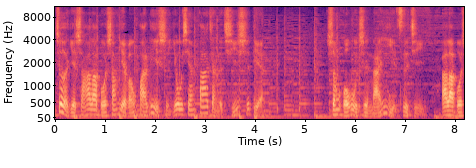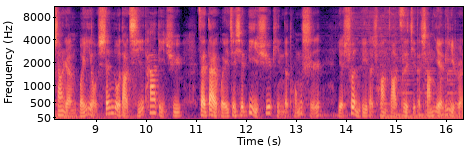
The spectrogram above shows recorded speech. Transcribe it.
这也是阿拉伯商业文化历史优先发展的起始点。生活物质难以自给，阿拉伯商人唯有深入到其他地区，在带回这些必需品的同时，也顺利地创造自己的商业利润。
